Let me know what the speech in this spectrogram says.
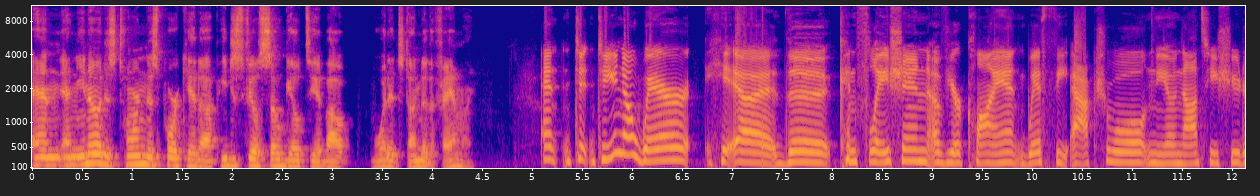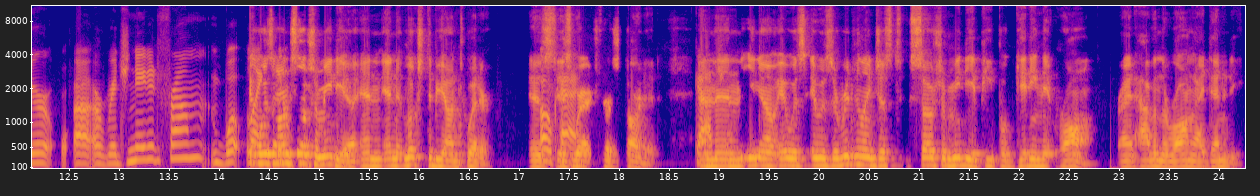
And and you know, it has torn this poor kid up. He just feels so guilty about what it's done to the family. And do, do you know where he, uh, the conflation of your client with the actual neo-Nazi shooter uh, originated from? What like, it was on social media, and and it looks to be on Twitter is, okay. is where it first started. Gotcha. And then, you know, it was it was originally just social media people getting it wrong, right? Having the wrong identity.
